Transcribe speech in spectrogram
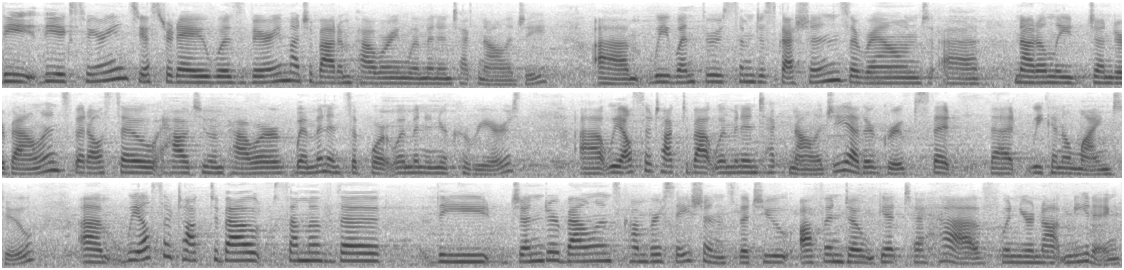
the, the experience yesterday was very much about empowering women in technology. Um, we went through some discussions around uh, not only gender balance, but also how to empower women and support women in your careers. Uh, we also talked about women in technology, other groups that, that we can align to. Um, we also talked about some of the the gender balance conversations that you often don't get to have when you're not meeting.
